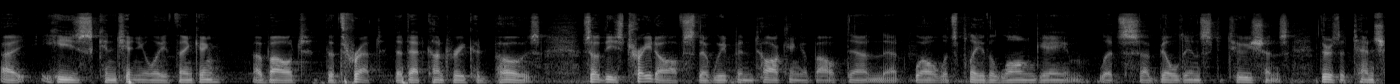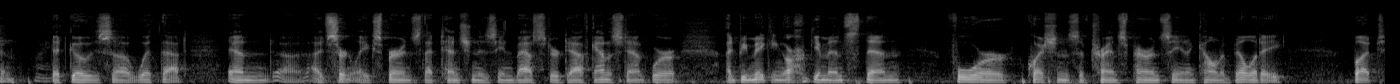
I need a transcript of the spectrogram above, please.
uh, he's continually thinking, about the threat that that country could pose. So these trade-offs that we've been talking about then, that, well, let's play the long game, let's uh, build institutions, there's a tension right. that goes uh, with that. And uh, I've certainly experienced that tension as the ambassador to Afghanistan, where I'd be making arguments then for questions of transparency and accountability, but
